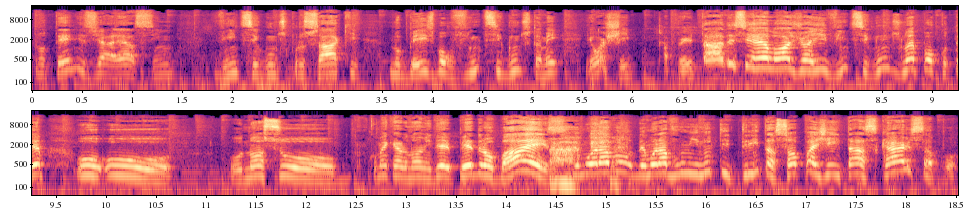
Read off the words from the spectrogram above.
No tênis já é assim: 20 segundos para o saque. No beisebol, 20 segundos também. Eu achei apertado esse relógio aí. 20 segundos não é pouco tempo. O, o, o nosso. Como é que era o nome dele? Pedro Baez. Ah. Demorava, demorava 1 minuto e 30 só para ajeitar as carças, pô.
